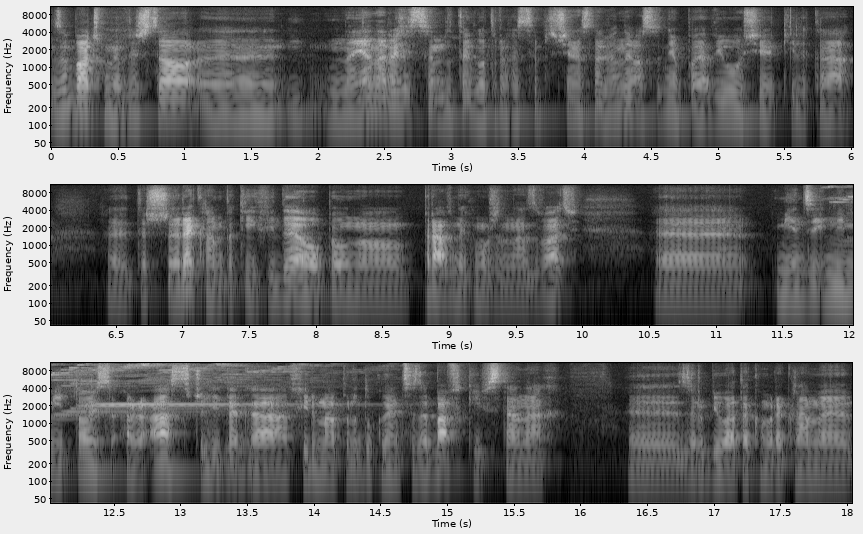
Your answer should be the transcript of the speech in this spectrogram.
Zobaczmy, wiesz co, yy, no ja na razie jestem do tego trochę sceptycznie nastawiony. Ostatnio pojawiło się kilka yy, też reklam takich wideo pełnoprawnych można nazwać. Yy, między innymi Toys R Us, czyli taka firma produkująca zabawki w Stanach zrobiła taką reklamę,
